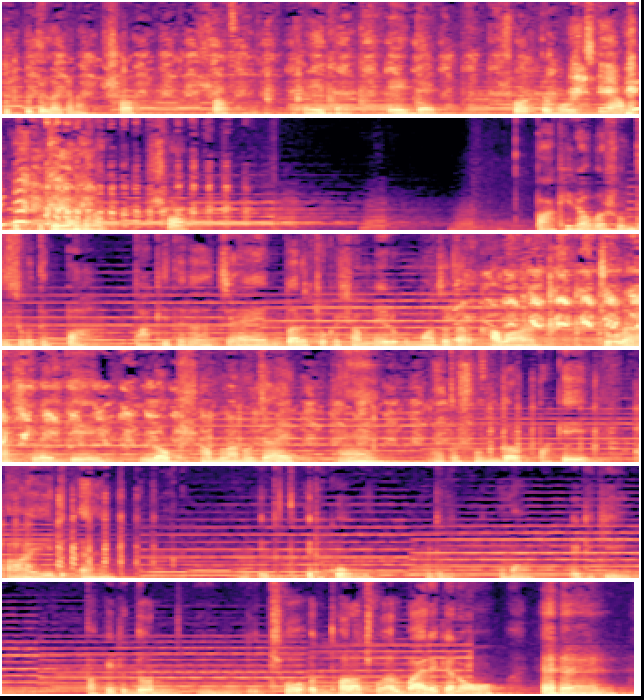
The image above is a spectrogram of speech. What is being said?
কুটকুতে লাগে না। শট শট এই দেখ এই দেখ। সরতে বলছে, আমার কুটকুতে লাগে না। শট পাখির আবার শুনতেছে কোথায়? পাহ পাখি দেখা যাচ্ছে। একবার চোখের সামনে এরকম মজাদার খাবার। চলে আসলে কি লোভ সামলানো যায়? হ্যাঁ এত সুন্দর পাখি। আয় হ্যাঁ। এটা কই? এটা মা, এটা কি? পাখিটা ধর- ছোঁয়ার বাইরে কেন?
